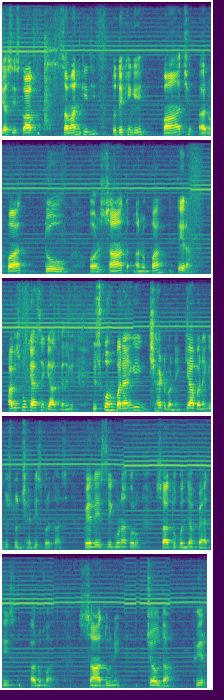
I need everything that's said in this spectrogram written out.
yes इसका आप समान कीजिए। तो देखेंगे, पाँच अनुपात दो और सात अनुपात तेरह। अब इसको कैसे ज्ञात करेंगे? इसको हम बनाएँगे झट बनेंगे क्या बनेंगे दोस्तों? झट इस प्रकार से। पहले इससे गुणा करो। सातों पंजा पैंतीस, अनुपात सात दूनी चौदह, फिर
